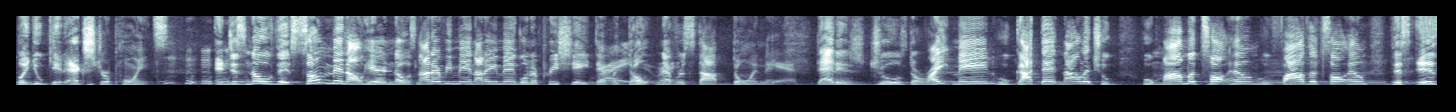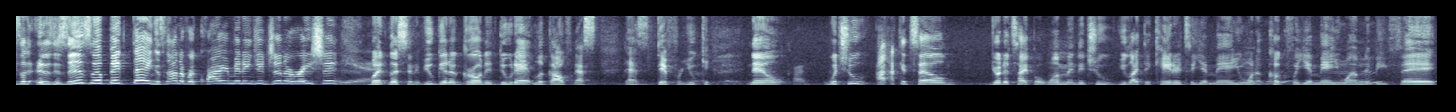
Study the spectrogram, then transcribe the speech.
but you get extra points. and just know that some men out here know it's not every man, not every man gonna appreciate that, Right, but don't right. never stop doing that. Yeah. That is jewels, the right man who got that knowledge, who who mama taught him, who father taught him. Mm-hmm. This is a, this is a big thing. It's not a requirement in your generation. Yeah. But listen, if you get a girl to do that, look out. That's that's different. You can now, Okay. what you I, I could tell. You're the type of woman that you you like to cater to your man. You want Mm-hmm. to cook for your man. You want him to be fed.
